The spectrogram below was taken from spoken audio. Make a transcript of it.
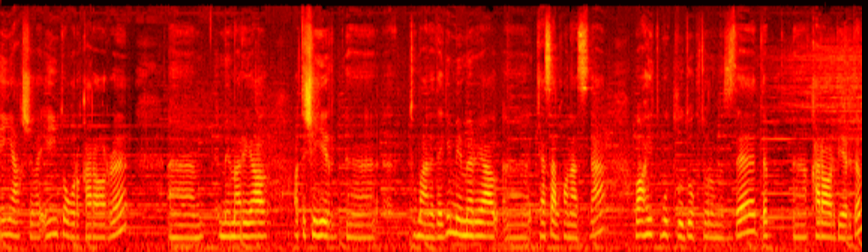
eng yaxshi va eng to'g'ri qarori e, memorial otashehir tumanidagi memorial kasalxonasidan vohid mutlu doktorimizda deb e, qaror berdim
